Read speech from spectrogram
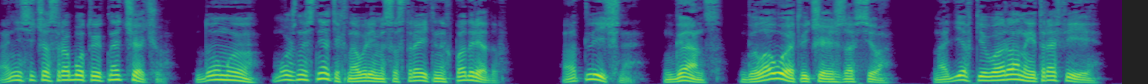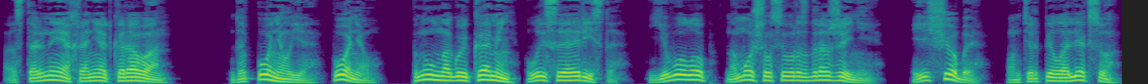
они сейчас работают на Чачу. Думаю, можно снять их на время со строительных подрядов. Отлично. Ганс, головой отвечаешь за все. На девки вараны и трофеи. Остальные охраняют караван. Да понял я, понял. Пнул ногой камень лысый Ариста. Его лоб наморщился в раздражении. Еще бы, он терпел Алексу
